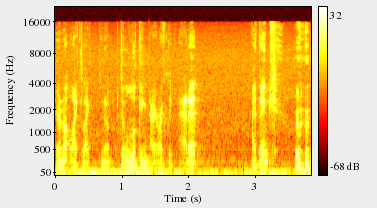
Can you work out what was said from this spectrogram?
you're not like like you know looking directly at it. I think.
